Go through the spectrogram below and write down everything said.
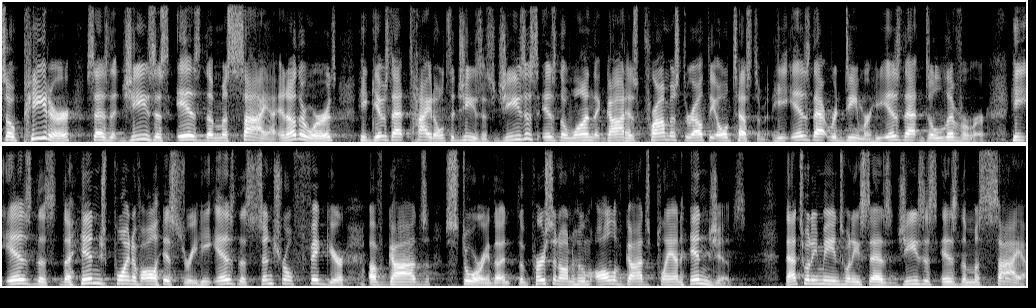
So Peter says that Jesus is the Messiah. In other words, he gives that title to Jesus. Jesus is the one that God has promised throughout the Old Testament. He is that Redeemer, He is that deliverer, He is the, the hinge point of all history, He is the central figure of God's story, the, the person on whom all of God's plan hinges. That's what he means when he says Jesus is the Messiah.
